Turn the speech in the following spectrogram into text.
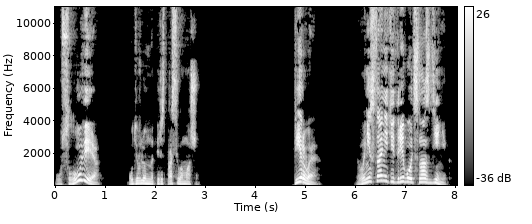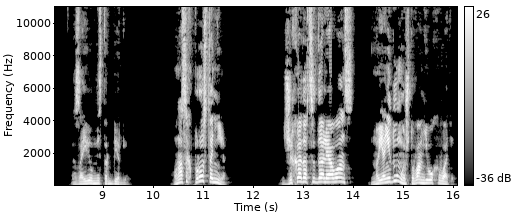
«Условия?» — удивленно переспросила Маша. «Первое. Вы не станете требовать с нас денег», — заявил мистер Берген. «У нас их просто нет. Джихадовцы дали аванс, но я не думаю, что вам его хватит.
